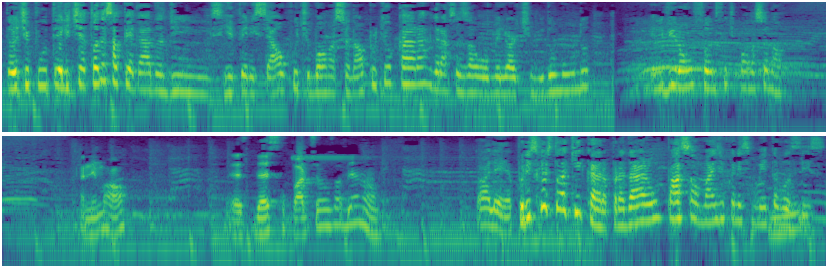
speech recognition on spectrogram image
Então, tipo, ele tinha toda essa pegada de se referenciar ao futebol nacional, porque o cara, graças ao melhor time do mundo, ele virou um fã do futebol nacional. Animal. Essa- Dessa parte eu não sabia não. Olha, é por isso que eu estou aqui, cara, para dar um passo a mais de conhecimento a vocês.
